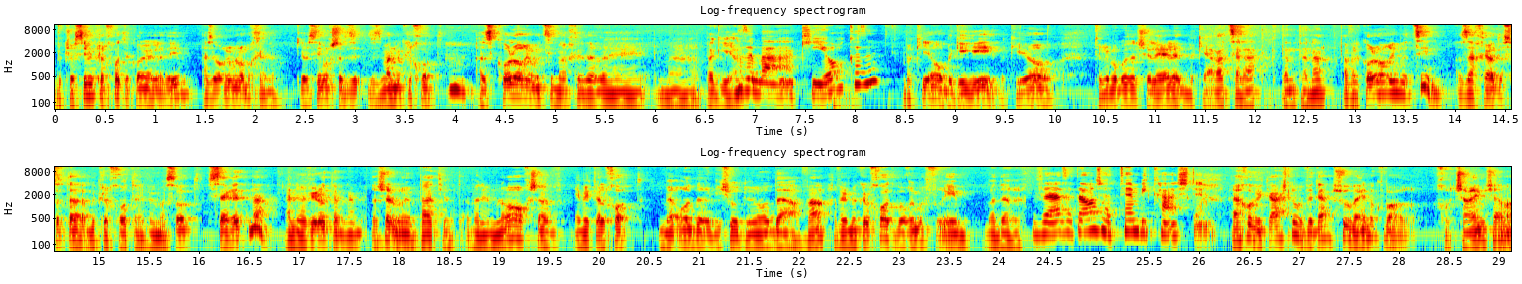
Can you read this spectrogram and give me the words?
וכשעושים מקלחות לכל הילדים, אז ההורים לא בחדר. כי עושים עכשיו, זה, זה זמן מקלחות. Mm. אז כל ההורים יוצאים מהחדר, אה, מהפגייה. זה בכיור כזה? בכיור, בגיגית, בכיור. תלוי בגודל של הילד, בקערת סלט קטנטנה, אבל כל ההורים יוצאים, אז האחיות עושות את המקלחות האלה והן עושות סרט נע. אני מבין אותם גם, לא שלנו אמפתיות, אבל הן לא עכשיו, הן מקלחות, מאוד ברגישות ומאוד באהבה, אבל הן מקלחות והורים מפריעים בדרך. ואז אתה אומר שאתם ביקשתם. אנחנו ביקשנו, וגם שוב, היינו כבר חודשיים שם,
